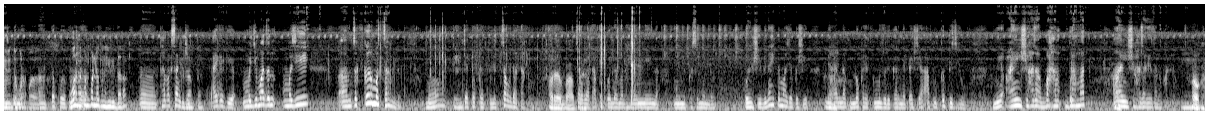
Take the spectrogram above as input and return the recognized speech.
हिरीत दगड प- अं, टकुरं वरनं फुटलं. पण पडलं होतं ना हिरीत दादा? थांबा सांगते सांगतो. ऐका की म्हणजे माझं म्हणजे आमचं कर्मच चांगलं. मग त्यांच्या टोक्यात पडलं चौदा टाकू. अरे बाप चौदा टाकू पडलं मला हे नाही ना. मग मी कसं म्हणलं पैसे बी नाही तर माझ्यापाशी मी काय म्हणलं आपण लोकांच्यात मंजुरी करण्यापेक्षा आपण कपीच घेऊ. मी ऐंशी हजार बहा ब्रह्मात ऐंशी हजार येताना काढलं. हो का?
